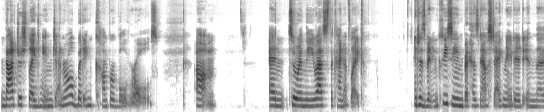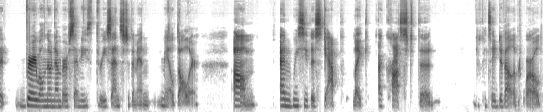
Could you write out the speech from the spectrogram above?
not just like Mhm. in general, but in comparable roles. Um, and so in the US, the kind of like it has been increasing, but has now stagnated in the very well known number of 73 cents to the man, male dollar. Um, and we see this gap like across the, you could say, developed world.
